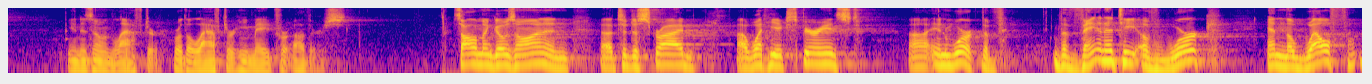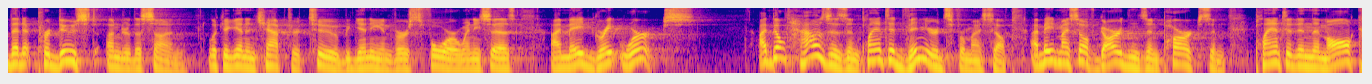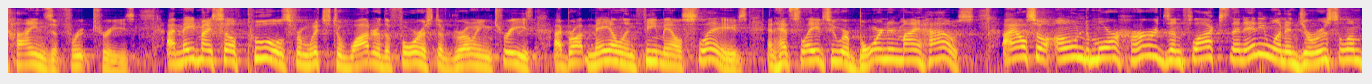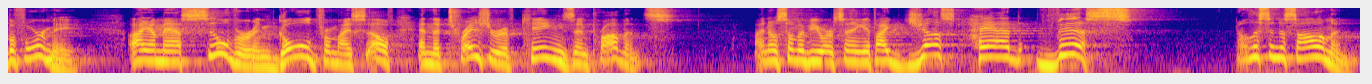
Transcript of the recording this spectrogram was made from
in his own laughter or the laughter he made for others. Solomon goes on and, uh, to describe uh, what he experienced uh, in work, the, the vanity of work and the wealth that it produced under the sun. Look again in chapter 2, beginning in verse 4, when he says, I made great works. I built houses and planted vineyards for myself. I made myself gardens and parks and planted in them all kinds of fruit trees. I made myself pools from which to water the forest of growing trees. I brought male and female slaves and had slaves who were born in my house. I also owned more herds and flocks than anyone in Jerusalem before me. I amassed silver and gold for myself and the treasure of kings and province. I know some of you are saying, if I just had this. Now, listen to Solomon.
